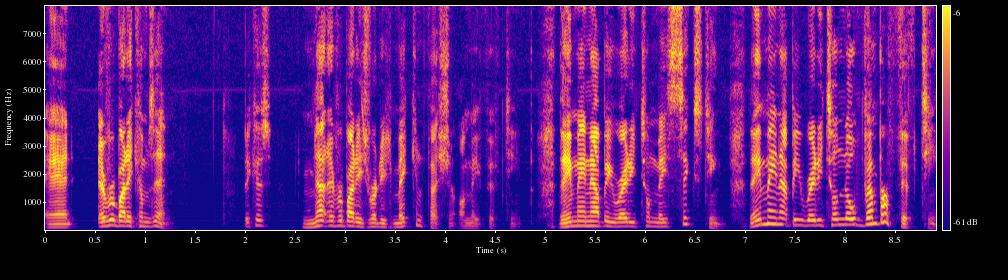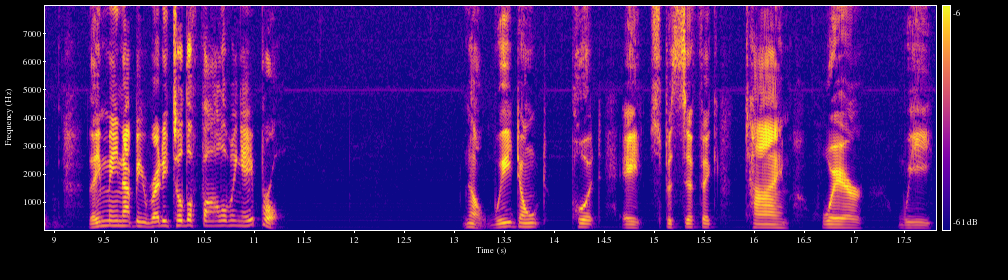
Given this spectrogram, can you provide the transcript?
And everybody comes in. Because not everybody's ready to make confession on May 15th. They may not be ready till May 16th. They may not be ready till November 15th. They may not be ready till the following April. No, we don't put a specific time where we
